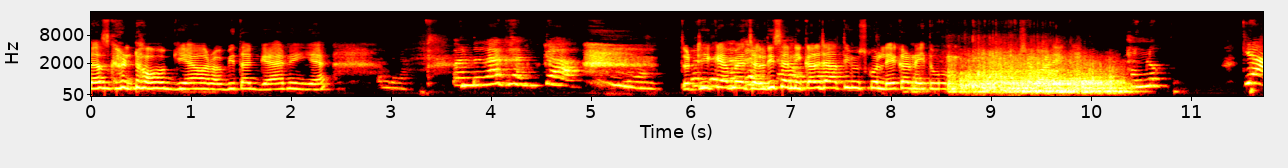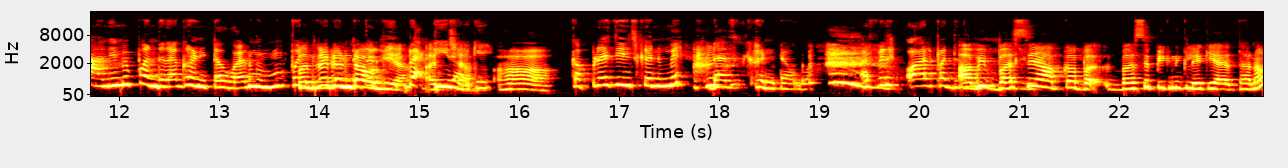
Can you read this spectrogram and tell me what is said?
दस घंटा हो गया और अभी तक गया नहीं है। पंद्रह घंटा। तो ठीक है मैं जल्दी से निकल जाती हूँ उसको लेकर नहीं तो वो मुझे मारेगी। हम लोग के आने में पंद्रह घंटा हुआ मम्मी पंद्रह घंटा हो गया। अच्छा हाँ। कपड़े चेंज करने में दस घंटा हुआ। और फिर और अभी बस से आपका ब, बस से पिकनिक लेके आया था ना?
